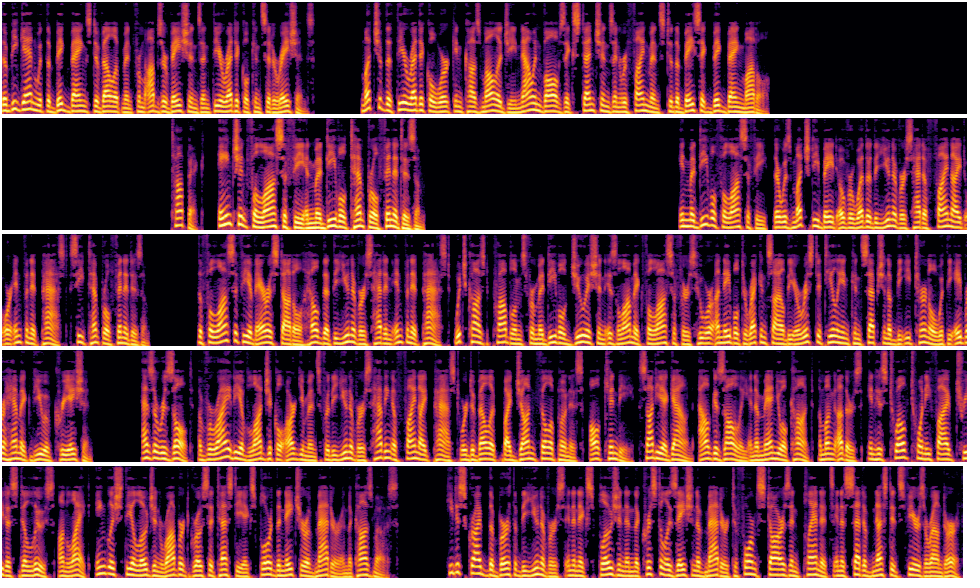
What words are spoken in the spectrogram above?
The began with the Big Bang's development from observations and theoretical considerations. Much of the theoretical work in cosmology now involves extensions and refinements to the basic Big Bang model. Ancient philosophy and medieval temporal finitism In medieval philosophy, there was much debate over whether the universe had a finite or infinite past see temporal finitism. The philosophy of Aristotle held that the universe had an infinite past, which caused problems for medieval Jewish and Islamic philosophers who were unable to reconcile the Aristotelian conception of the eternal with the Abrahamic view of creation. As a result, a variety of logical arguments for the universe having a finite past were developed by John Philoponus, Al-Kindi, Saadia Gaon, Al-Ghazali and Immanuel Kant, among others. In his 1225 treatise De Luce on light, English theologian Robert Grosseteste explored the nature of matter and the cosmos. He described the birth of the universe in an explosion and the crystallization of matter to form stars and planets in a set of nested spheres around Earth.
